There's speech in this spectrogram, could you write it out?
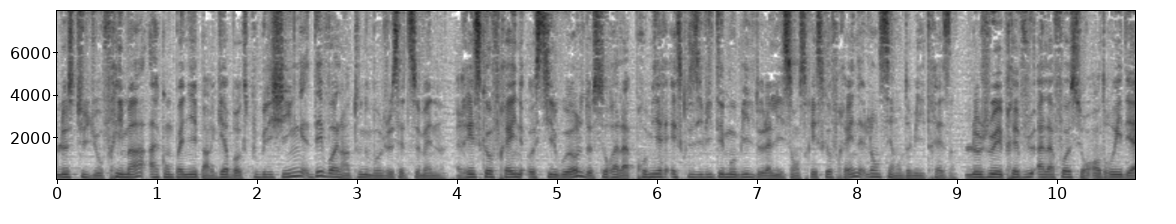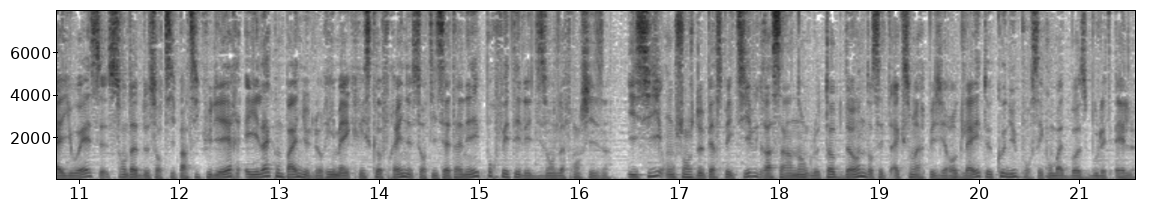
Le studio Frima, accompagné par Gearbox Publishing, dévoile un tout nouveau jeu cette semaine. Risk of Rain Hostile World sera la première exclusivité mobile de la licence Risk of Rain lancée en 2013. Le jeu est prévu à la fois sur Android et iOS, sans date de sortie particulière, et il accompagne le remake Risk of Rain sorti cette année pour fêter les 10 ans de la franchise. Ici, on change de perspective grâce à un angle top-down dans cette action RPG roguelite connue pour ses combats de boss bullet hell.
